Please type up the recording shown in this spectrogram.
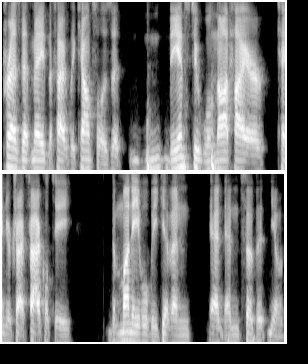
president made in the faculty council is that the institute will not hire tenure track faculty the money will be given and and so that you know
